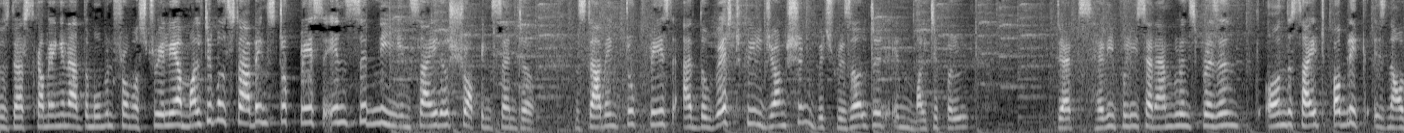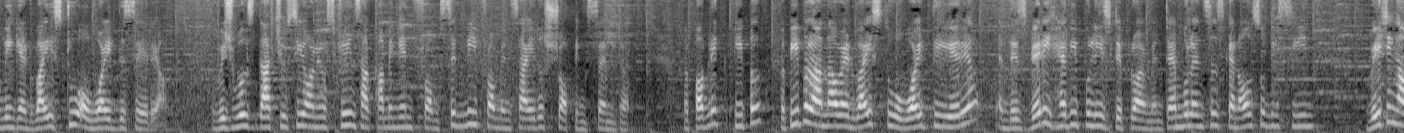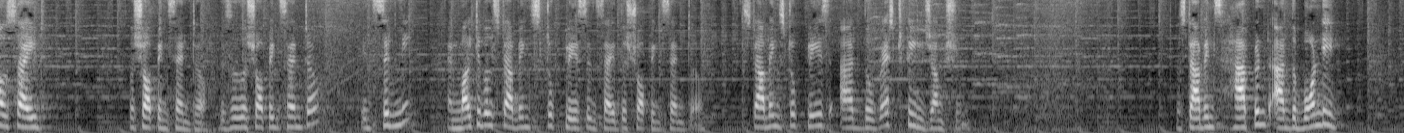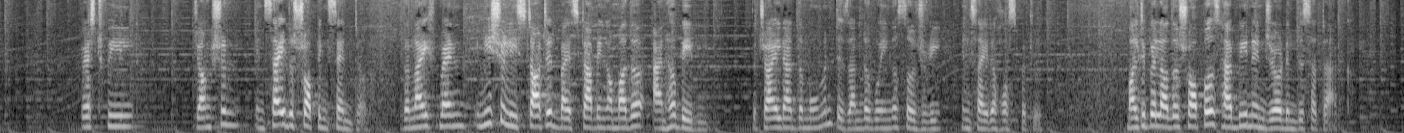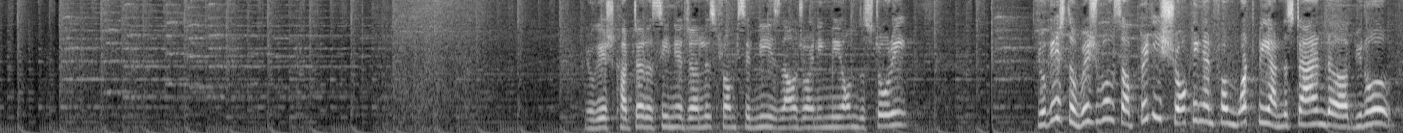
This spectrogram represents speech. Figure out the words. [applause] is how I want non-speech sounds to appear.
News that's coming in at the moment from Australia. Multiple stabbings took place in Sydney inside a shopping centre. The stabbing took place at the Westfield Junction, which resulted in multiple deaths. Heavy police and ambulance present on the site. Public is now being advised to avoid this area. The visuals that you see on your screens are coming in from Sydney from inside a shopping centre. The public people, the people are now advised to avoid the area and there's very heavy police deployment. Ambulances can also be seen waiting outside the shopping centre. This is a shopping centre in Sydney and multiple stabbings took place inside the shopping centre. Stabbings took place at the Westfield Junction. The stabbings happened at the Bondi Westfield Junction inside the shopping centre. The knife men initially started by stabbing a mother and her baby. The child at the moment is undergoing a surgery inside a hospital. Multiple other shoppers have been injured in this attack. Yogesh Khattar, a senior journalist from Sydney, is now joining me on the story. Yogesh, the visuals are pretty shocking, and from what we understand, uh, you know,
